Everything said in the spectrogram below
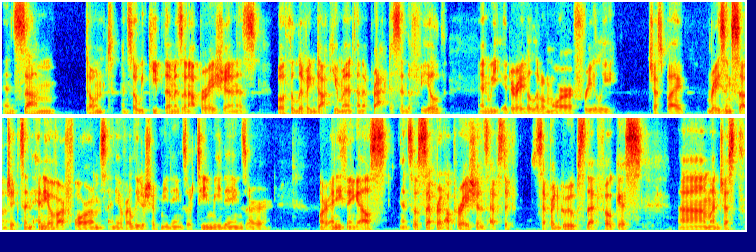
And some don't, and so we keep them as an operation as both a living document and a practice in the field and we iterate a little more freely just by raising subjects in any of our forums, any of our leadership meetings or team meetings or or anything else. And so separate operations have separate groups that focus um, on just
